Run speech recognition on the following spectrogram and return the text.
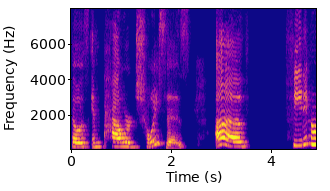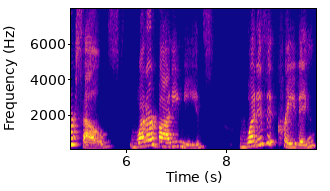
those empowered choices of feeding ourselves what our body needs, what is it craving,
